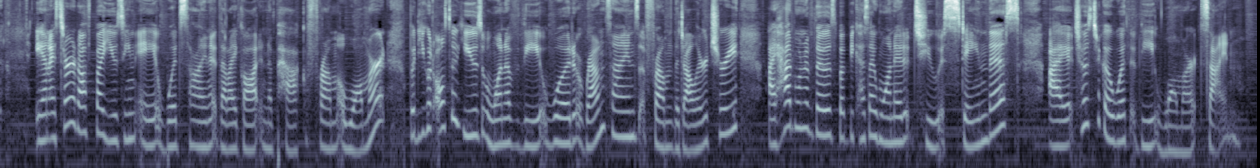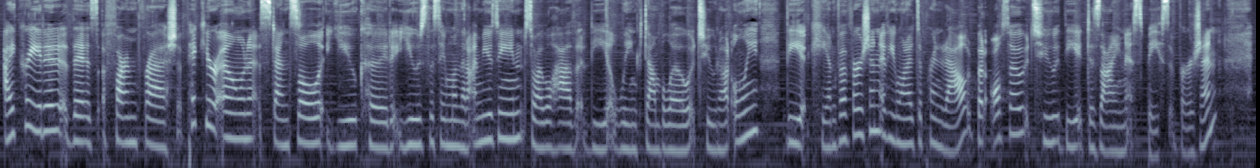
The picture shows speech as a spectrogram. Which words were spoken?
And I started off by using a wood sign that I got in a pack from Walmart, but you could also use one of the wood round signs from the Dollar Tree. I had one of those, but because I wanted to stain this, I chose to go with the Walmart sign. I created this Farm Fresh pick your own stencil. You could use the same one that I'm using, so I will have the link down below to not only the Canva version if you wanted to print it out, but also to the Design Space version.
